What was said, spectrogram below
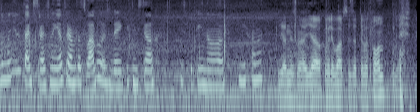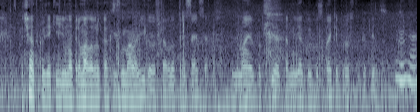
Ну мені не так страшно, я прям розслабилась в деяких місцях і спокійно їхала. Я не знаю, я хвилювався за телефон. Спочатку, який Юна тримала в руках, і знімала відео, що воно трясеться. Немає взагалі там ніякої безпеки, просто капець. Ну да.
